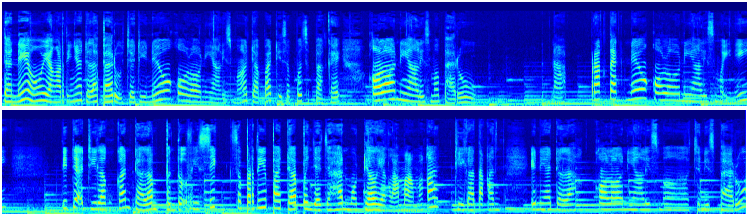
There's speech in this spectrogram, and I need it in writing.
Dan neo yang artinya adalah baru. Jadi neokolonialisme dapat disebut sebagai kolonialisme baru. Praktek neokolonialisme ini tidak dilakukan dalam bentuk fisik seperti pada penjajahan model yang lama. Maka dikatakan ini adalah kolonialisme jenis baru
